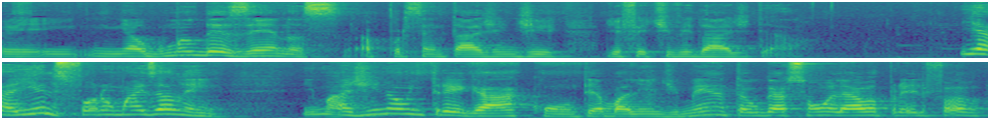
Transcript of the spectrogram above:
em algumas dezenas a porcentagem de, de efetividade dela. E aí eles foram mais além. Imagina ao entregar a conta e a balinha de menta, o garçom olhava para ele e falava:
